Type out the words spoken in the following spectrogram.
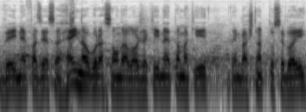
veio né, fazer essa reinauguração da loja aqui, né? Estamos aqui, tem bastante torcedor aí.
